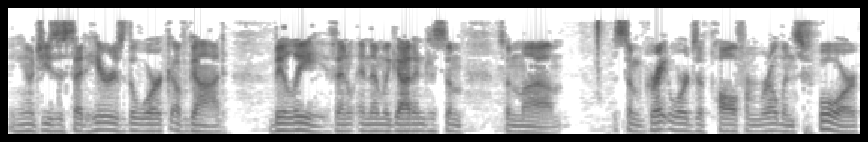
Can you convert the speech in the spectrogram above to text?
You know, Jesus said, "Here's the work of God." Believe, and and then we got into some some um, some great words of Paul from Romans 4.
